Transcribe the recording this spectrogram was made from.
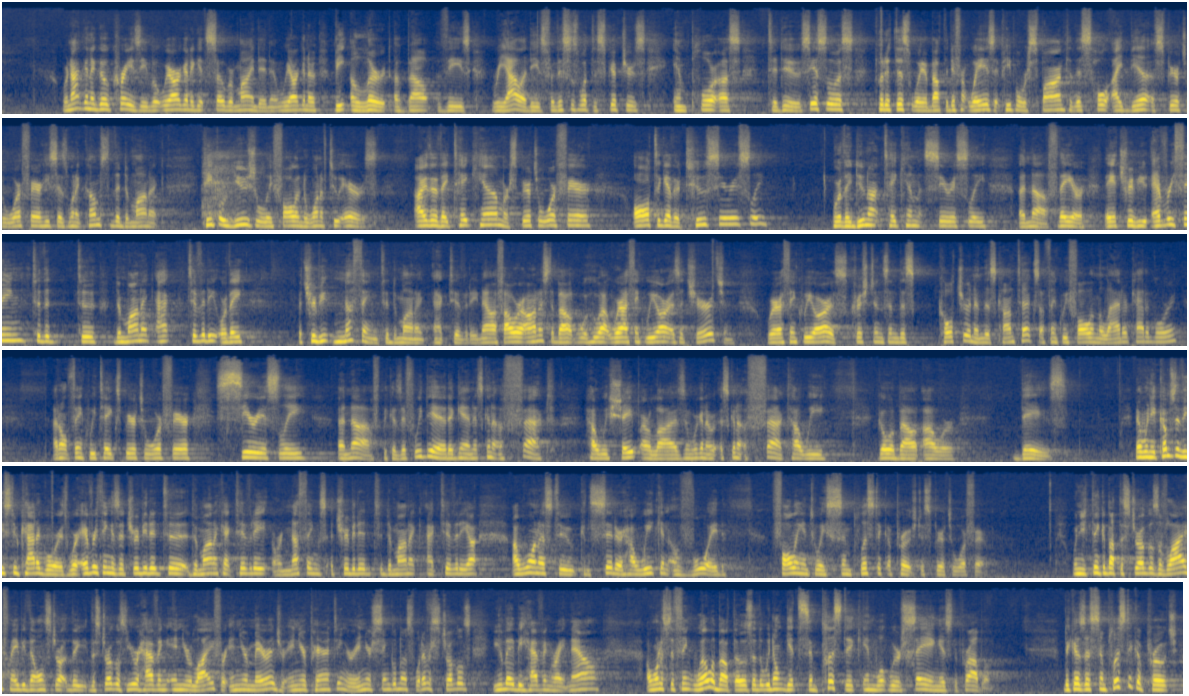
We're not going to go crazy, but we are going to get sober minded and we are going to be alert about these realities, for this is what the scriptures implore us to do. C.S. Lewis put it this way about the different ways that people respond to this whole idea of spiritual warfare. He says, when it comes to the demonic, people usually fall into one of two errors. Either they take him or spiritual warfare altogether too seriously, or they do not take him seriously enough. They, are, they attribute everything to the to demonic activity or they attribute nothing to demonic activity. Now, if I were honest about who I, where I think we are as a church and where I think we are as Christians in this culture and in this context, I think we fall in the latter category. I don't think we take spiritual warfare seriously enough because if we did, again, it's going to affect how we shape our lives and we're to, it's going to affect how we go about our days. Now, when it comes to these two categories, where everything is attributed to demonic activity or nothing's attributed to demonic activity, I, I want us to consider how we can avoid falling into a simplistic approach to spiritual warfare. When you think about the struggles of life, maybe the, the, the, struggles you're having in your life or in your marriage or in your parenting or in your singleness, whatever struggles you may be having right now, I want us to think well about those so that we don't get simplistic in what we're saying is the problem. Because a simplistic approach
